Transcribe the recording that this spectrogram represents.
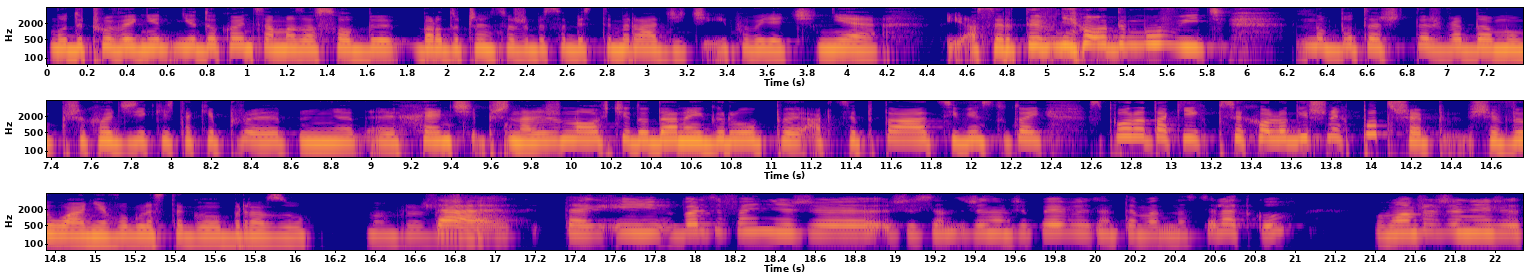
młody człowiek nie, nie do końca ma zasoby bardzo często, żeby sobie z tym radzić i powiedzieć nie i asertywnie odmówić, no bo też, też wiadomo, przychodzi jakieś takie e, chęć przynależności do danej grupy, akceptacji, więc tutaj sporo takich psychologicznych potrzeb się wyłania w ogóle z tego obrazu. Mam wrażenie. Tak, tak i bardzo fajnie, że, że, że nam się pojawił ten temat nastolatków, bo mam wrażenie, że,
